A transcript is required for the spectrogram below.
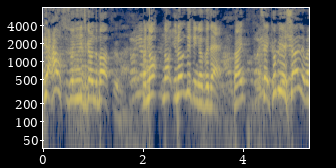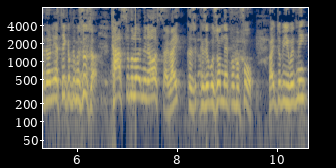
Your house is when you need to go in the bathroom. But not, not, you're not living over there, right? So it could be a shaila whether you have to take up the mezuzah. Tasav min right? Because, because it was on there from before. Right? Do you with me?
